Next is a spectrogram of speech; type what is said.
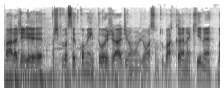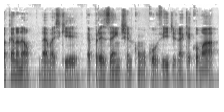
Claro, a gente. Acho que você comentou já de um, de um assunto bacana aqui, né? Bacana não, né? Mas que é presente com o Covid, né? Que é como a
